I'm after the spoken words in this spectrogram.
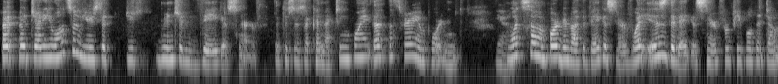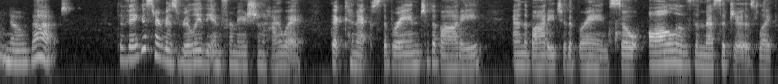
But but jenny you also used it you mentioned vagus nerve that this is a connecting point. That that's very important. Yeah. What's so important about the vagus nerve? What is the vagus nerve for people that don't know that? The vagus nerve is really the information highway that connects the brain to the body and the body to the brain. So all of the messages like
